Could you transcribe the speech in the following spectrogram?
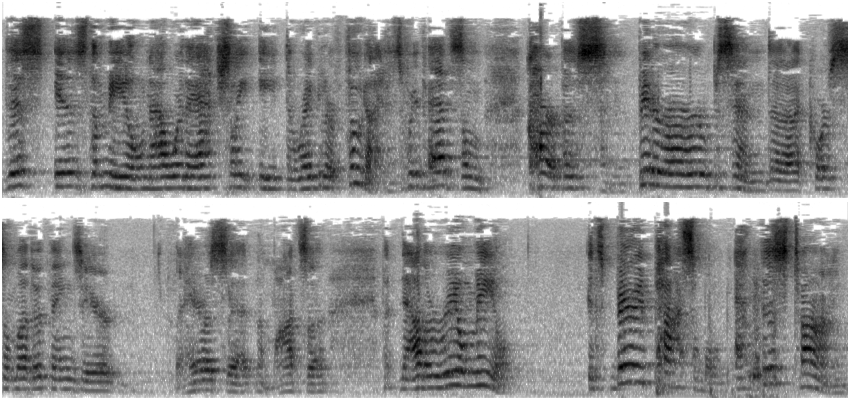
This is the meal now where they actually eat the regular food items. We've had some karpas and bitter herbs and, uh, of course, some other things here, the haroset and the matzah. But now the real meal. It's very possible at this time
